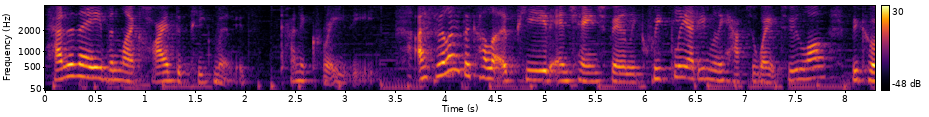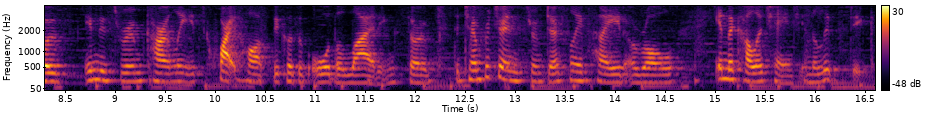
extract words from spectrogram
how do they even like hide the pigment? It's kind of crazy. I feel like the color appeared and changed fairly quickly. I didn't really have to wait too long because in this room currently it's quite hot because of all the lighting. So the temperature in this room definitely played a role in the color change in the lipstick.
